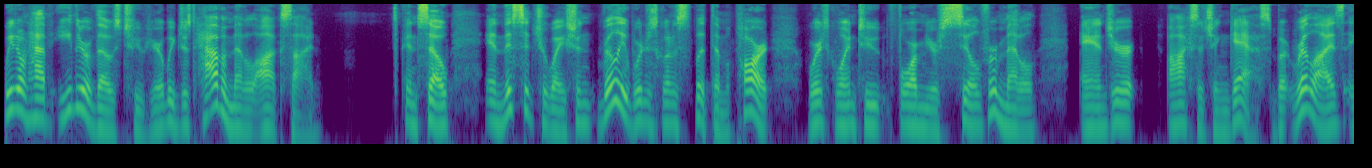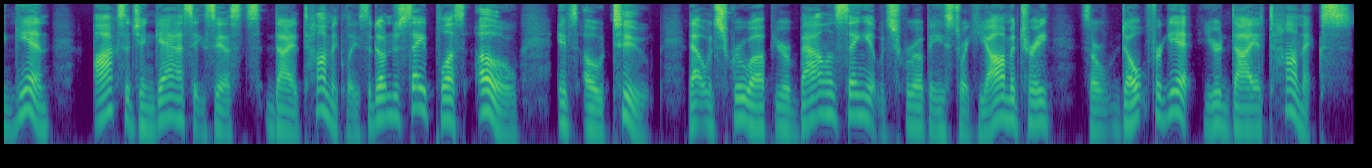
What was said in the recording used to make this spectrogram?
we don't have either of those two here. We just have a metal oxide. And so in this situation, really, we're just going to split them apart where it's going to form your silver metal and your oxygen gas. But realize, again, oxygen gas exists diatomically. So don't just say plus O, it's O2. That would screw up your balancing. It would screw up any stoichiometry. So don't forget your diatomics.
